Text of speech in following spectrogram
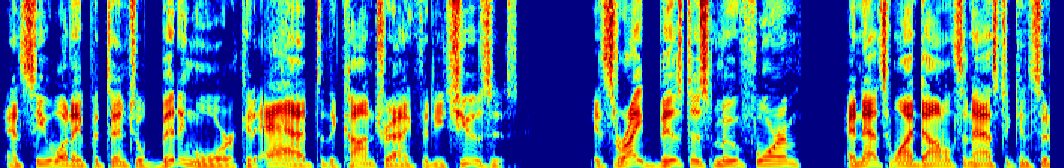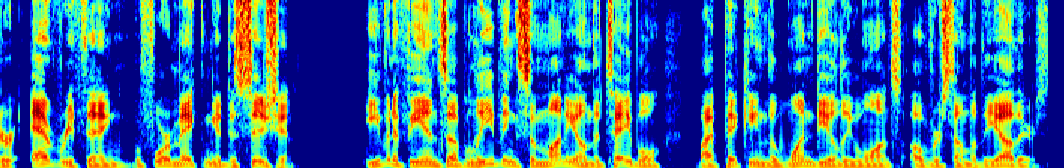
and see what a potential bidding war could add to the contract that he chooses. It's the right business move for him, and that's why Donaldson has to consider everything before making a decision, even if he ends up leaving some money on the table by picking the one deal he wants over some of the others.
